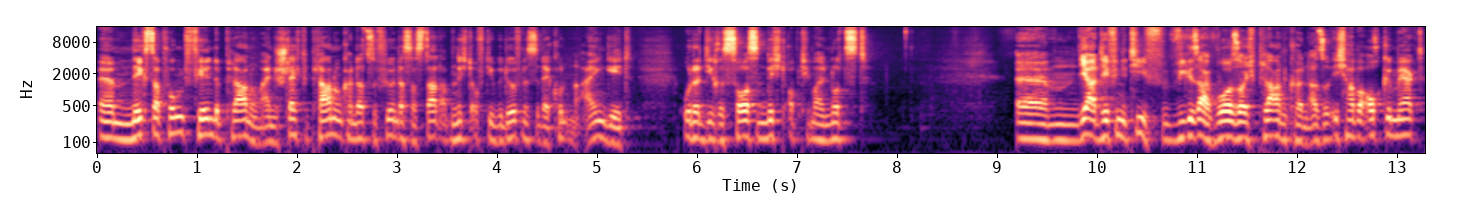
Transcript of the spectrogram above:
Ähm, nächster Punkt, fehlende Planung. Eine schlechte Planung kann dazu führen, dass das Startup nicht auf die Bedürfnisse der Kunden eingeht oder die Ressourcen nicht optimal nutzt. Ähm, ja, definitiv. Wie gesagt, woher soll ich planen können? Also ich habe auch gemerkt,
